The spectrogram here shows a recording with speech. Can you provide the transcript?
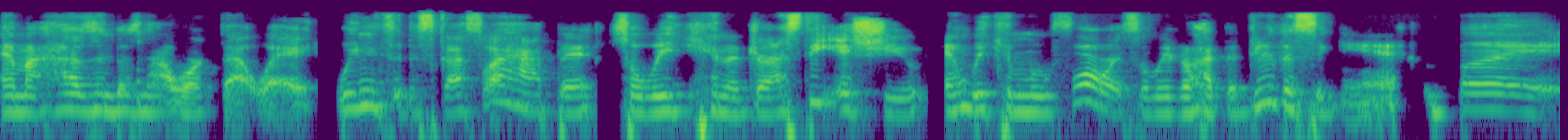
And my husband does not work that way. We need to discuss what happened so we can address the issue and we can move forward so we don't have to do this again. But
